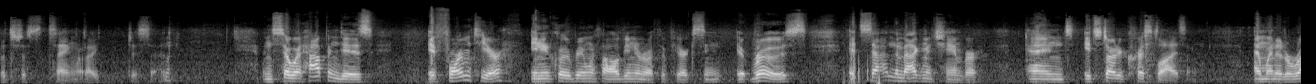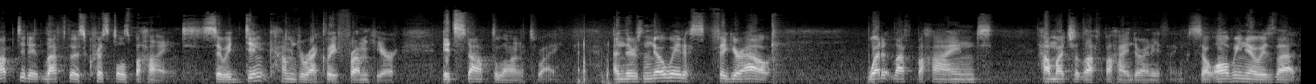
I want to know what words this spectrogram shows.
that's just saying what I just said. And so what happened is, it formed here in equilibrium with olivine and orthopyroxene. It rose, it sat in the magma chamber, and it started crystallizing. And when it erupted, it left those crystals behind. So it didn't come directly from here. It stopped along its way. And there's no way to figure out what it left behind, how much it left behind, or anything. So all we know is that,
